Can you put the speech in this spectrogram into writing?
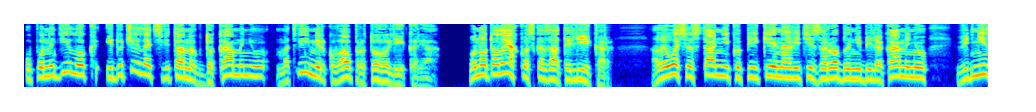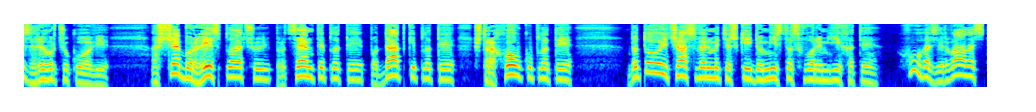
У понеділок, ідучи ледь світанок до каменю, Матвій міркував про того лікаря. Воно то легко сказати лікар, але ось останні копійки, навіть і зароблені біля каменю, відніс Григорчукові. А ще борги сплачуй, проценти плати, податки плати, штраховку плати. До того й час вельми тяжкий до міста з хворим їхати. Хуга зірвалась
